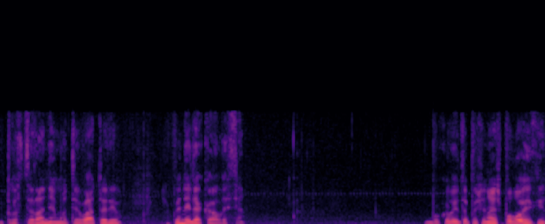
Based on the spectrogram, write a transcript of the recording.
і про стирання мотиваторів, щоб ви не лякалися. Бо коли ти починаєш по логіки,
